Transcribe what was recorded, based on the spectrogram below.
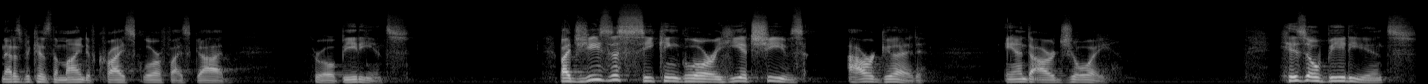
And that is because the mind of Christ glorifies God through obedience. By Jesus seeking glory, he achieves our good and our joy. His obedience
